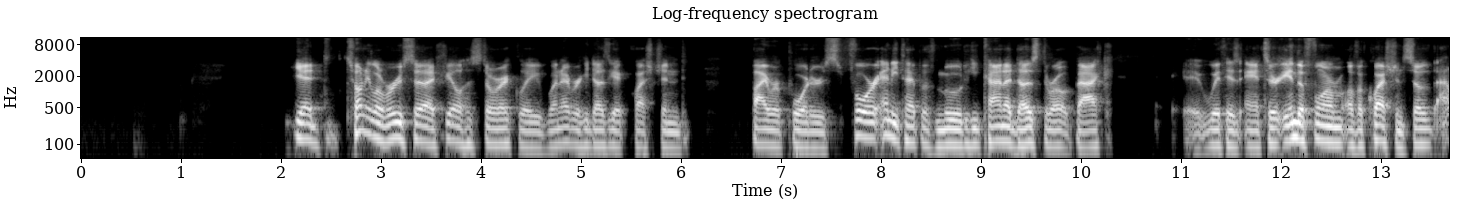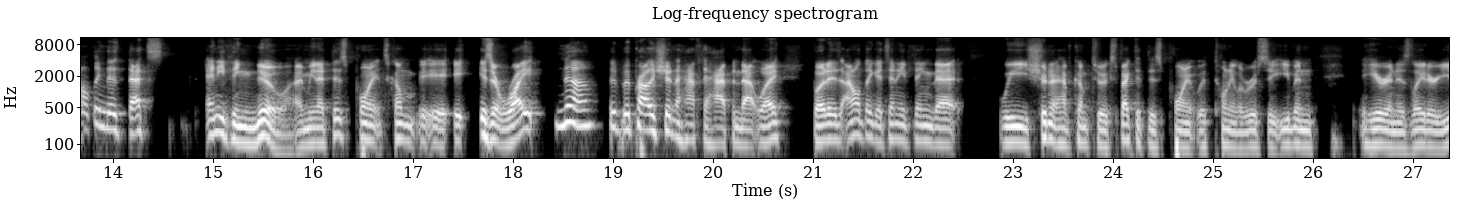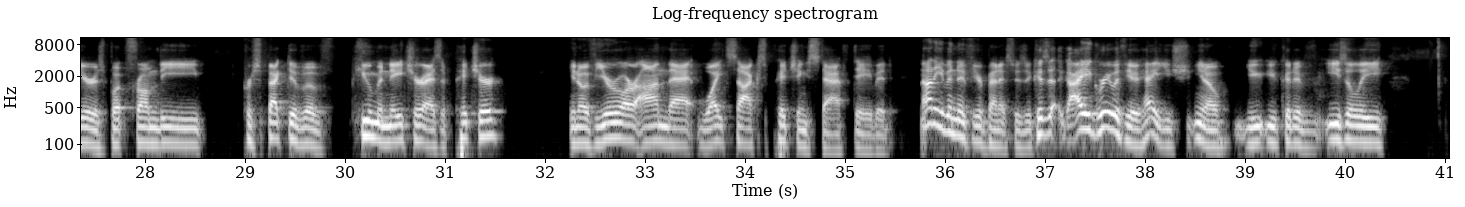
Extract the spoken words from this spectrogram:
Yeah, Tony La Russa, I feel historically, whenever he does get questioned by reporters for any type of mood, he kind of does throw it back eh, with his answer in the form of a question. So I don't think that that's anything new. I mean, at this point, it's come. It, it, is it right? No, it, it, probably shouldn't have to happen that way. But I don't think it's anything that we shouldn't have come to expect at this point with Tony La Russa, even here in his later years. But from the perspective of human nature as a pitcher, you know, if you are on that White Sox pitching staff, David, not even if you're Bennett Sousa, because I agree with you. Hey, you should, you know, you you could have easily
